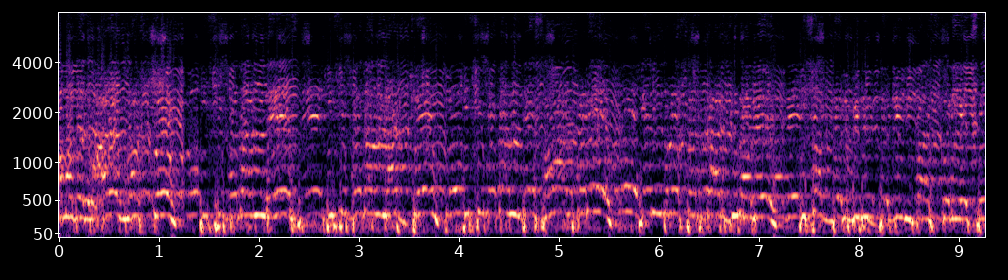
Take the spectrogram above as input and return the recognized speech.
আমাদের ভারতবর্ষ কৃষি প্রধান দেশ কৃষি প্রধান রাজ্য কৃষি প্রধান দেশ হওয়ার পরে কেন্দ্র সরকার কীভাবে কৃষকদের বিরুদ্ধে বিল পাস করিয়েছে,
